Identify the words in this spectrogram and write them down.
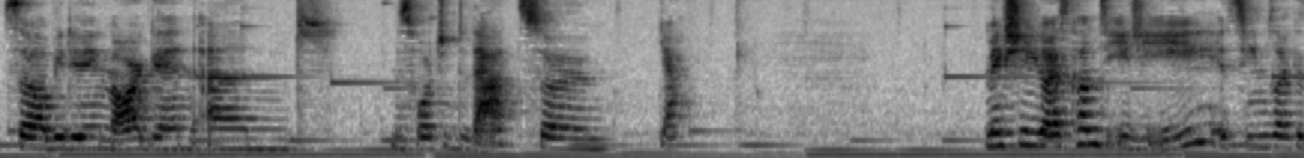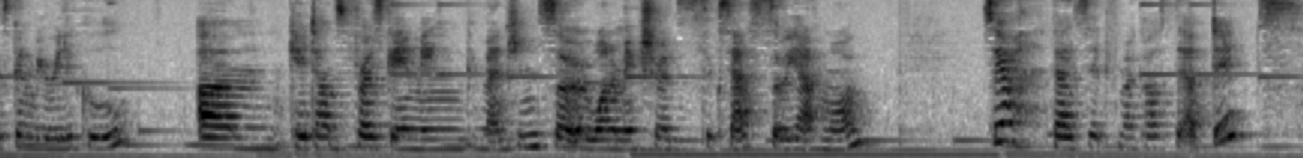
So I'll be doing Morgan and Miss Fortune to that, so yeah. Make sure you guys come to EGE, it seems like it's going to be really cool. Um, K-Town's first gaming convention, so I want to make sure it's a success so we have more. So yeah, that's it for my cosplay updates.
